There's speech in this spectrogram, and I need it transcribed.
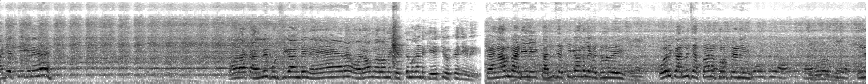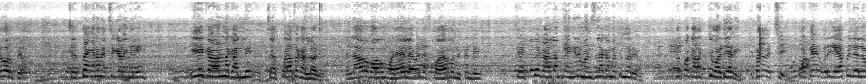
അടിയെത്തിക്കണേ. ഓല കല്ല് കുടിച്ചിക്കാണ്ട് നേരെ ഓരോന്നോരോന്ന് കെട്ടുമ്പോ കണ്ട് കയറ്റി വെക്കുക ചെയ്യണേ. കിണറിന്റെ അടിയിൽ ഈ കല്ല് ചെത്തിക്കാണ്ടല്ലേ കെട്ടണത്? ഒരു കല്ല് ചെത്താൻ എത്ര റുപ്യാണ് ഇരുപത് റുപ്യ ചെത്ത എങ്ങനെ വെച്ചിക്കാണെങ്കിൽ ഈ കാണുന്ന കല്ല് ചെത്താത്ത കല്ലാണ്. എല്ലാ ഭാഗവും ഒരേ ലെവലിൽ സ്ക്വയറിൽ നിൽക്കുന്നുണ്ട്. ചെത്തിയ കല്ല് നമുക്ക് എങ്ങനെ മനസ്സിലാക്കാൻ പറ്റുന്ന അറിയോ? ഇതിപ്പോ കറക്റ്റ് വടിയാണ്. ഇവിടെ വെച്ച് ഓക്കെ ഒരു ഗ്യാപ്പ് ഇല്ലല്ലോ.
